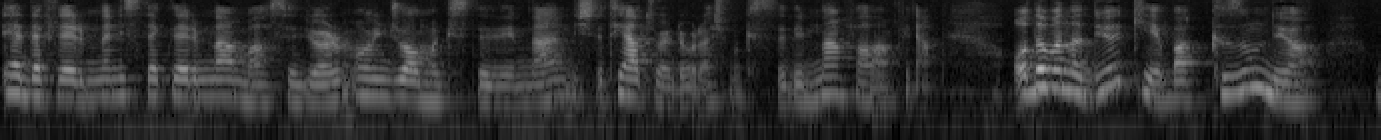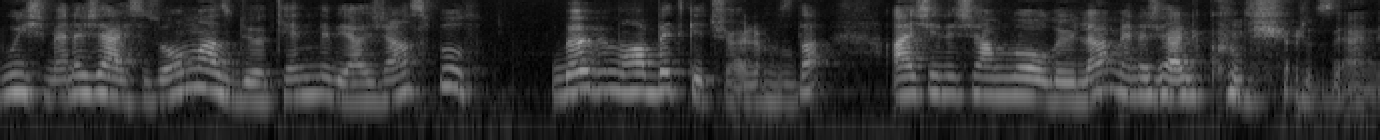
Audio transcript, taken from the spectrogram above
hedeflerimden, isteklerimden bahsediyorum. Oyuncu olmak istediğimden, işte tiyatroyla uğraşmak istediğimden falan filan. O da bana diyor ki bak kızım diyor bu iş menajersiz olmaz diyor. Kendine bir ajans bul. Böyle bir muhabbet geçiyor aramızda. Ayşe'nin Şamlıoğlu'yla menajerlik konuşuyoruz yani.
